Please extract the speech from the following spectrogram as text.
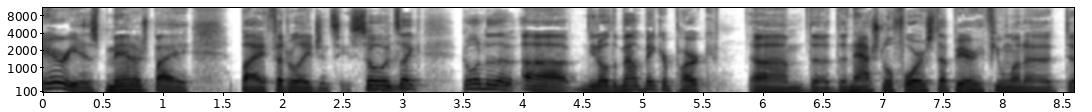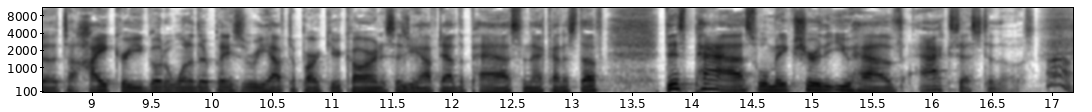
areas managed by by federal agencies. So Mm-hmm. it's like going to the uh, you know the Mount Baker Park um, the the national forest up here. If you want to to hike or you go to one of their places where you have to park your car and it says you have to have the pass and that kind of stuff, this pass will make sure that you have access to those. Oh.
